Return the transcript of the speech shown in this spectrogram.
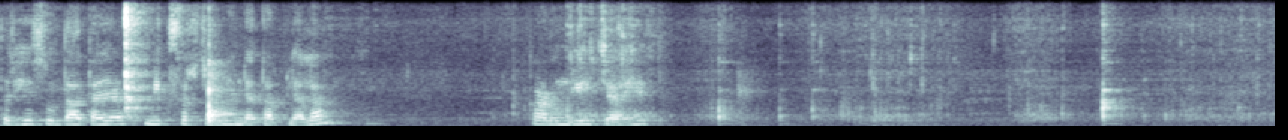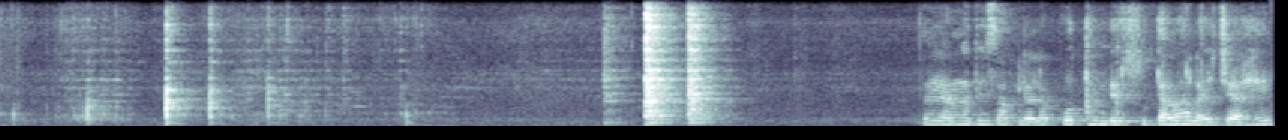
तर हे सुद्धा आता या मिक्सरच्या भांड्यात आपल्याला काढून घ्यायचे आहेत. यामध्येच आपल्याला कोथिंबीरसुद्धा घालायची आहे.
